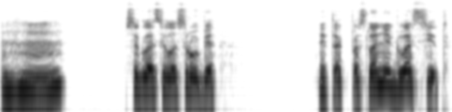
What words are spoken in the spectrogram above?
«Угу», — согласилась Руби. Итак, послание гласит,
